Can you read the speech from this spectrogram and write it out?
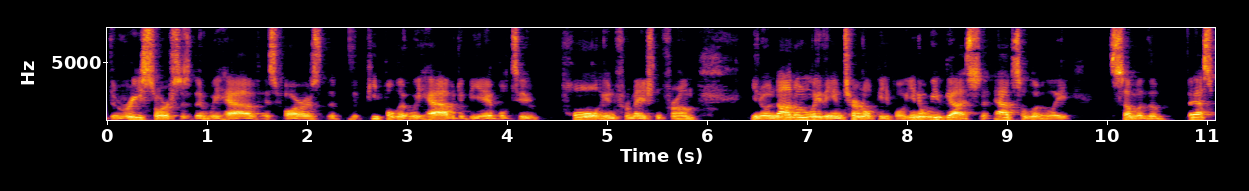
the resources that we have as far as the, the people that we have to be able to pull information from. You know, not only the internal people. You know, we've got absolutely some of the best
